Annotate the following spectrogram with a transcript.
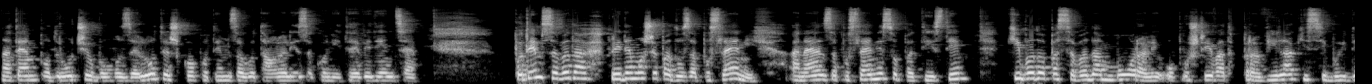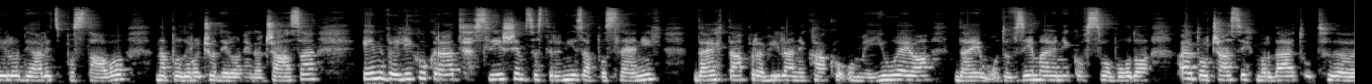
na tem področju bomo zelo težko potem zagotavljali zakonite evidence. Potem, seveda, pridemo še pa do zaposlenih. Zaposleni so pa tisti, ki bodo pa seveda morali upoštevati pravila, ki si bo jih delodajalec postavil na področju delovnega časa. In veliko krat slišim se strani zaposlenih, da jih ta pravila nekako omejujejo, da jim odvzemajo neko svobodo, ali pa včasih morda tudi uh,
